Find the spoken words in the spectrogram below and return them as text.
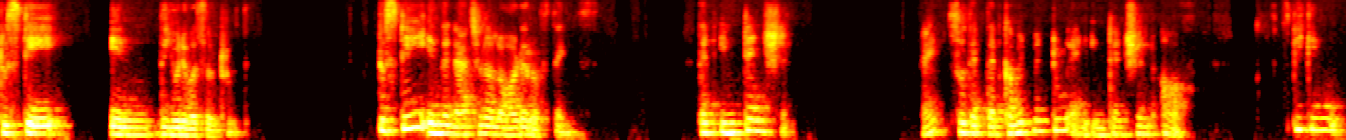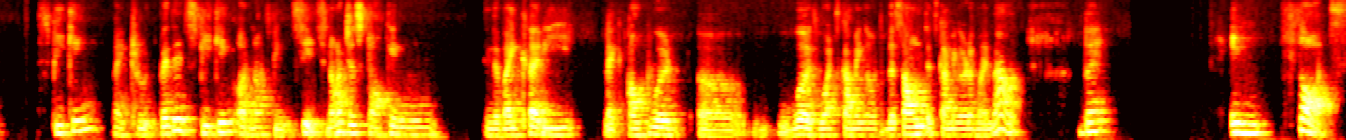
to stay in the universal truth, to stay in the natural order of things. That intention, right? So that that commitment to and intention of speaking, speaking by truth, whether it's speaking or not speaking. See, it's not just talking in the Vaikhari, like outward uh, words, what's coming out, the sound that's coming out of my mouth, but in thoughts,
